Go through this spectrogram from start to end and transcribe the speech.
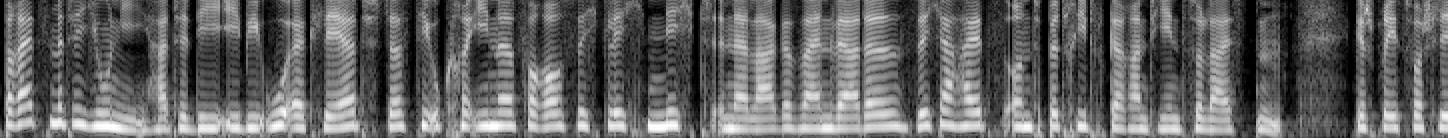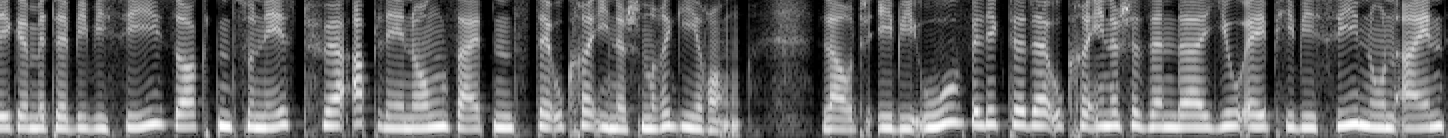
Bereits Mitte Juni hatte die EBU erklärt, dass die Ukraine voraussichtlich nicht in der Lage sein werde, Sicherheits- und Betriebsgarantien zu leisten. Gesprächsvorschläge mit der BBC sorgten zunächst für Ablehnung seitens der ukrainischen Regierung. Laut EBU willigte der ukrainische Sender UAPBC nun ein,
